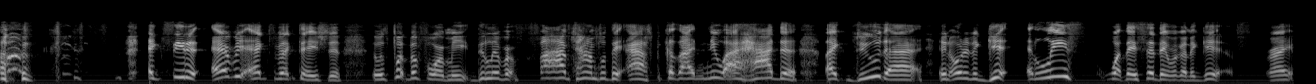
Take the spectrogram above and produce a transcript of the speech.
exceeded every expectation that was put before me, delivered five times what they asked because I knew I had to like do that in order to get at least what they said they were going to give, right?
